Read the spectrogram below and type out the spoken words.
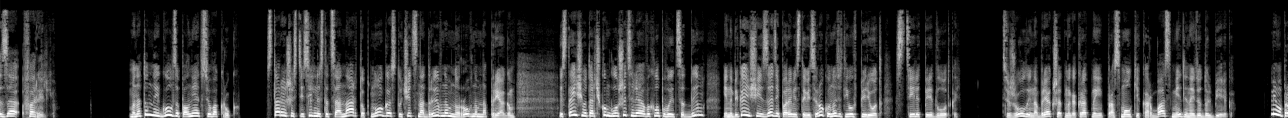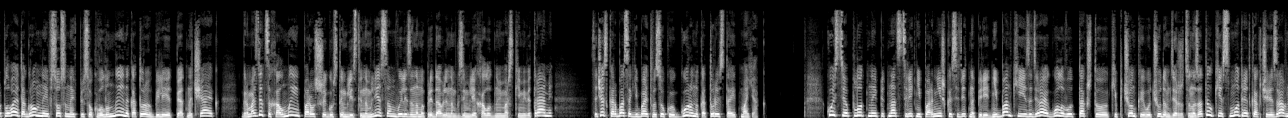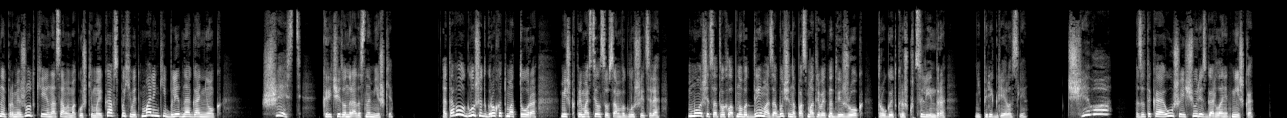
за форелью. Монотонный гол заполняет все вокруг. Старый шестисильный стационар топ-нога стучит с надрывным, но ровным напрягом. Из стоящего торчком глушителя выхлопывается дым, и набегающий сзади порывистый ветерок уносит его вперед, стелет перед лодкой. Тяжелый, набрякший от многократной просмолки карбас медленно идет вдоль берега. Мимо проплывают огромные всосанные в песок валуны, на которых белеют пятна чаек, громоздятся холмы, поросшие густым лиственным лесом, вылизанным и придавленным к земле холодными морскими ветрами. Сейчас Карбас огибает высокую гору, на которой стоит маяк. Костя, плотный пятнадцатилетний парнишка, сидит на передней банке и, задирая голову так, что кипчонка его чудом держится на затылке, смотрит, как через равные промежутки на самой макушке маяка вспыхивает маленький бледный огонек. «Шесть!» — кричит он радостно Мишке. А того глушит грохот мотора. Мишка примостился у самого глушителя. Морщится от выхлопного дыма, озабоченно посматривает на движок, трогает крышку цилиндра. Не перегрелась ли? «Чего?» — затыкая уши и щурясь горланит Мишка.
